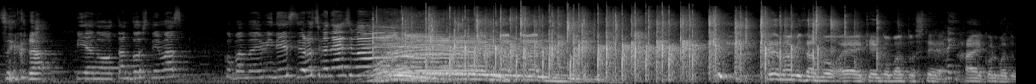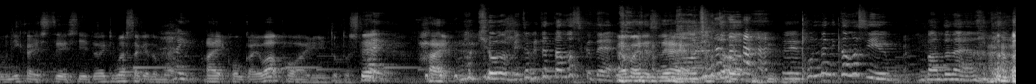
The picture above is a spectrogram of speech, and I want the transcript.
それからピアノを担当しています小浜由美です。よろしくお願いしますでマミさんも、えー、健康版として、ははいいこれまでも2回出演していただきましたけども、ははいい今回はパワーユニットとして、ははい。い、もう今日めちゃめちゃ楽しくて。やばいですね。もうちょっと、えーこんなに楽しいバンドなんやなと思って。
